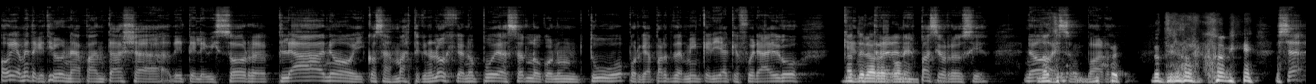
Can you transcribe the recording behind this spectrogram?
obviamente que tiene una pantalla de televisor plano y cosas más tecnológicas, no pude hacerlo con un tubo, porque aparte también quería que fuera algo que No te lo entrara en recomiendo. espacio reducido. No, No te- es un bardo. No te lo recomiendo. Ya,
